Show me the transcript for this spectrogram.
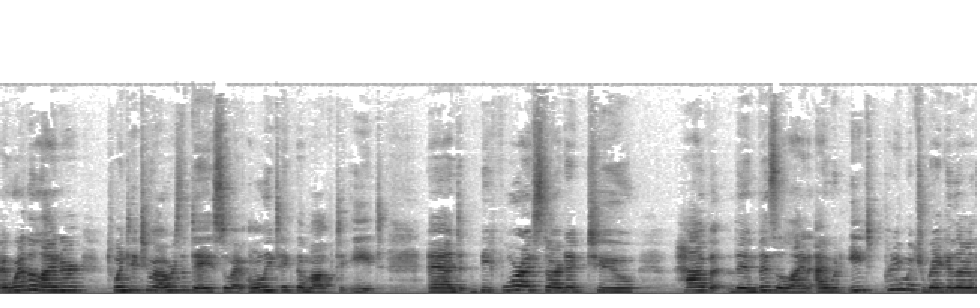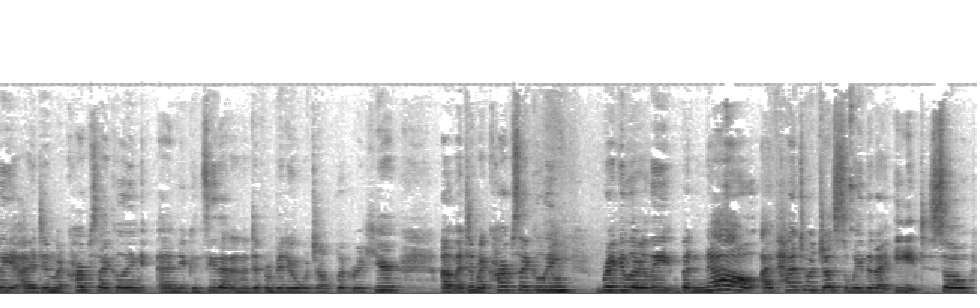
I wear the liner 22 hours a day, so I only take them off to eat. And before I started to have the Invisalign, I would eat pretty much regularly. I did my carb cycling and you can see that in a different video which I'll put right here. Um, I did my carb cycling regularly but now I've had to adjust the way that I eat. So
